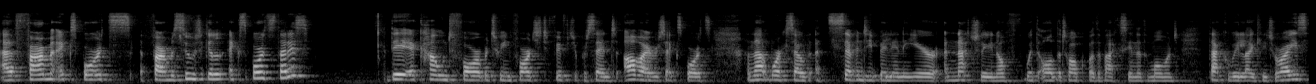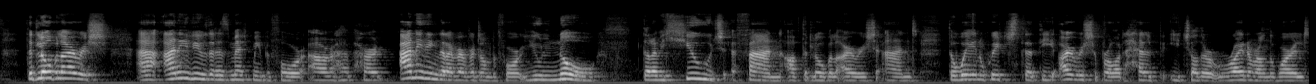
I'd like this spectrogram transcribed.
uh, pharma exports, pharmaceutical exports, that is they account for between 40 to 50% of Irish exports and that works out at 70 billion a year and naturally enough with all the talk about the vaccine at the moment that could be likely to rise. The Global Irish, uh, any of you that has met me before or have heard anything that I've ever done before, you'll know that I'm a huge fan of the Global Irish and the way in which that the Irish abroad help each other right around the world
